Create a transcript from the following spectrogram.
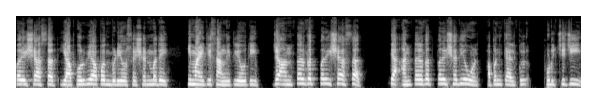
परीक्षा असतात यापूर्वी आपण व्हिडिओ सेशनमध्ये ही माहिती सांगितली होती. ज्या अंतर्गत परीक्षा असतात त्या अंतर्गत परीक्षा देऊन आपण कॅल्क्युल पुढची जी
